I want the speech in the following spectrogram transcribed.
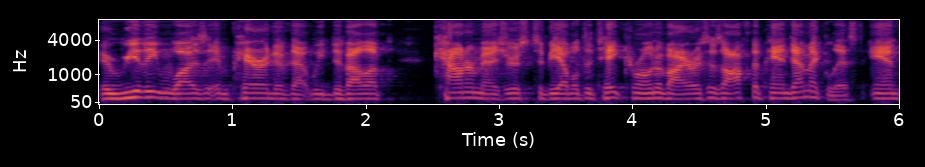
it really was imperative that we developed countermeasures to be able to take coronaviruses off the pandemic list. And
